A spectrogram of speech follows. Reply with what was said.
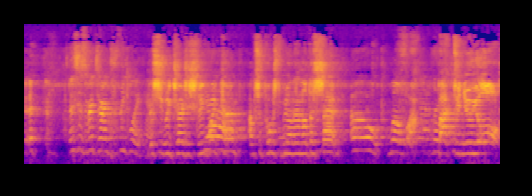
this is Return to Sleepaway Camp. This is Return to Sleepaway Yeah. Camp. I'm supposed to be on another set. Oh, well, let's Back to New York.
